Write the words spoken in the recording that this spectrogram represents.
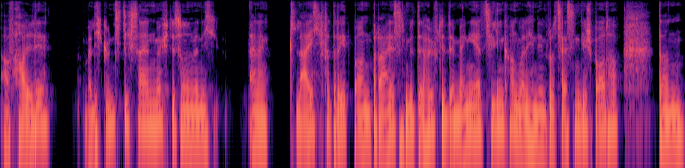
auf Halde, weil ich günstig sein möchte, sondern wenn ich einen gleich vertretbaren Preis mit der Hälfte der Menge erzielen kann, weil ich in den Prozessen gespart habe, dann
